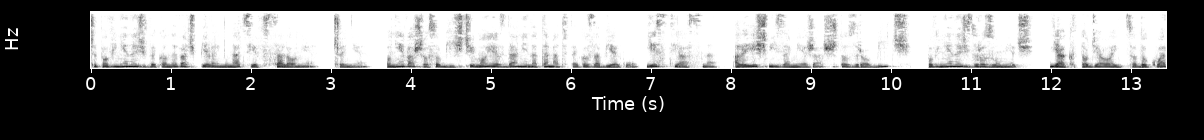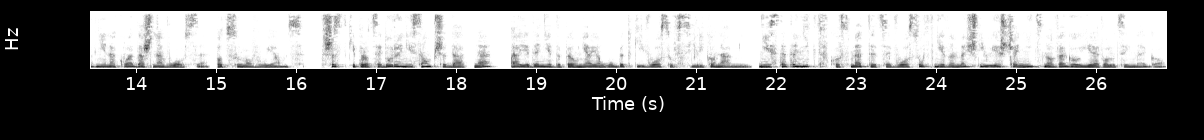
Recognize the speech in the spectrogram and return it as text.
czy powinieneś wykonywać pielęgnację w salonie, czy nie, ponieważ osobiście moje zdanie na temat tego zabiegu jest jasne, ale jeśli zamierzasz to zrobić, powinieneś zrozumieć, jak to działa i co dokładnie nakładasz na włosy. Podsumowując, wszystkie procedury nie są przydatne, a jedynie wypełniają ubytki włosów silikonami. Niestety nikt w kosmetyce włosów nie wymyślił jeszcze nic nowego i rewolucyjnego.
